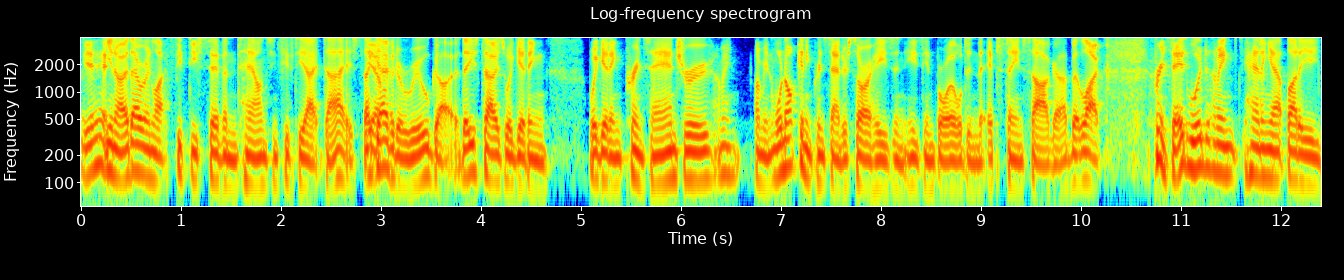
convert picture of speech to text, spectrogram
Yeah. you know, they were in like 57 towns in 58 days. They Yeah. gave it a real go. These days, we're getting. We're getting Prince Andrew. I mean, I mean, we're not getting Prince Andrew. Sorry, he's in, he's embroiled in the Epstein saga. But like Prince Edward, I mean, handing out bloody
